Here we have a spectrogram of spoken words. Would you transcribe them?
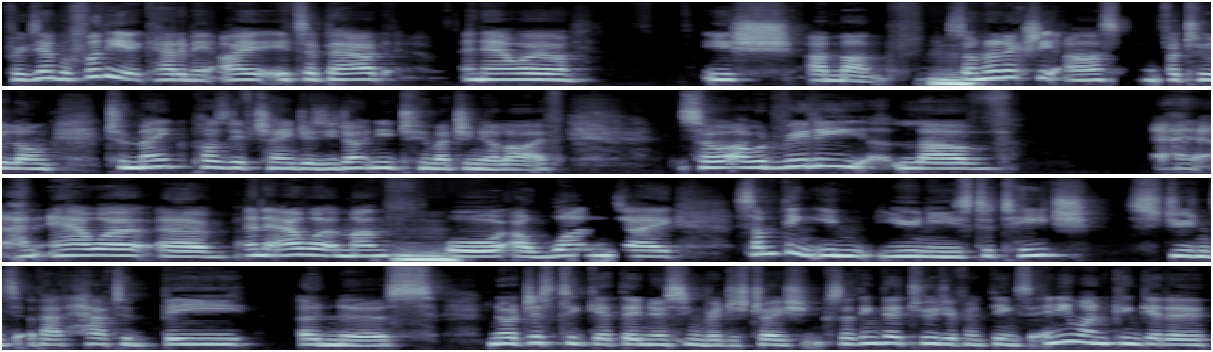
for example, for the academy, I, it's about an hour ish a month. Mm. So I'm not actually asking for too long. To make positive changes, you don't need too much in your life. So I would really love an hour, uh, an hour a month, mm. or a one day, something in unis to teach students about how to be a nurse, not just to get their nursing registration, because I think they're two different things. Anyone can get a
